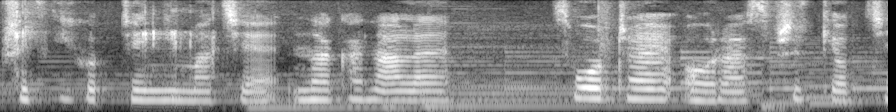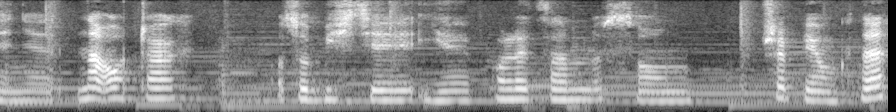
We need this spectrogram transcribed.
wszystkich odcieni macie na kanale Słocze oraz wszystkie odcienie na oczach. Osobiście je polecam, są przepiękne.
